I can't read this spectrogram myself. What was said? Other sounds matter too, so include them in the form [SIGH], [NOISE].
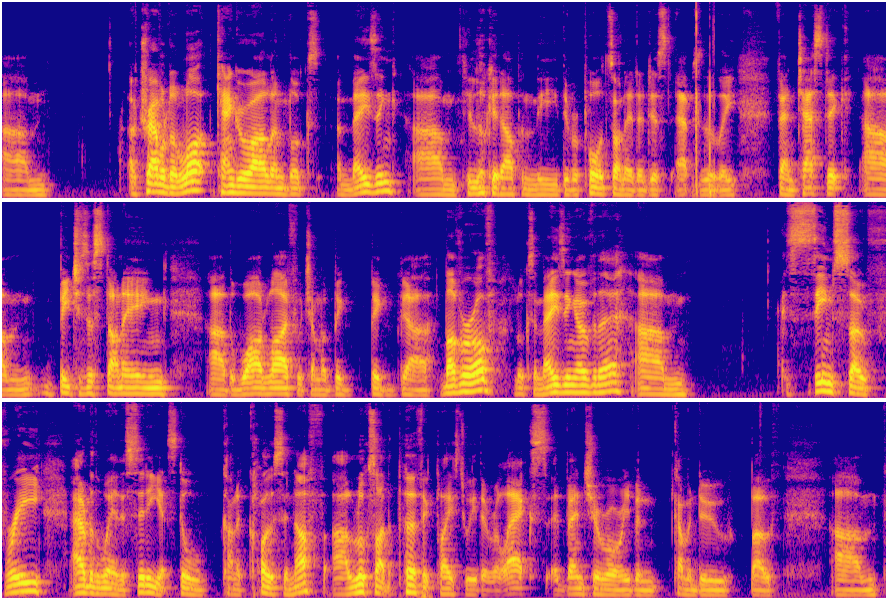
Um, I've traveled a lot. Kangaroo Island looks amazing. Um, you look it up, and the, the reports on it are just absolutely fantastic. Um, beaches are stunning. Uh, the wildlife, which I'm a big, big uh, lover of, looks amazing over there. Um, it seems so free, out of the way of the city, yet still kind of close enough. Uh, looks like the perfect place to either relax, adventure, or even come and do both. Um,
